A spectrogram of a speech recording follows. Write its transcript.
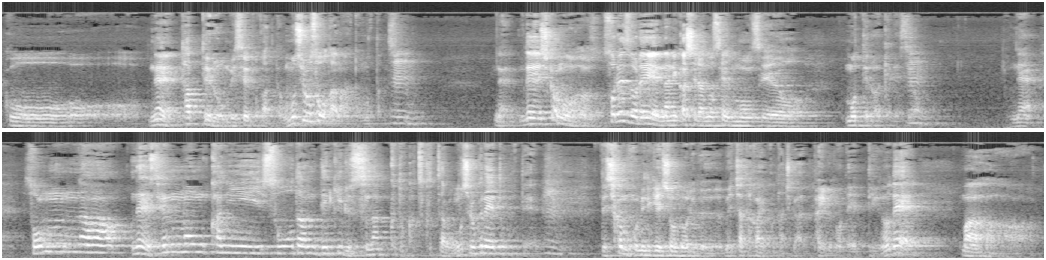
こうね立ってるお店とかって面白そうだなと思ったんですよ、ね、でしかもそれぞれ何かしらの専門性を持ってるわけですよ、ね、そんな、ね、専門家に相談できるスナックとか作ったら面白くねえと思って、うん。でしかもコミュニケーション能力めっちゃ高い子たちがいっぱいいるのでっていうのでま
